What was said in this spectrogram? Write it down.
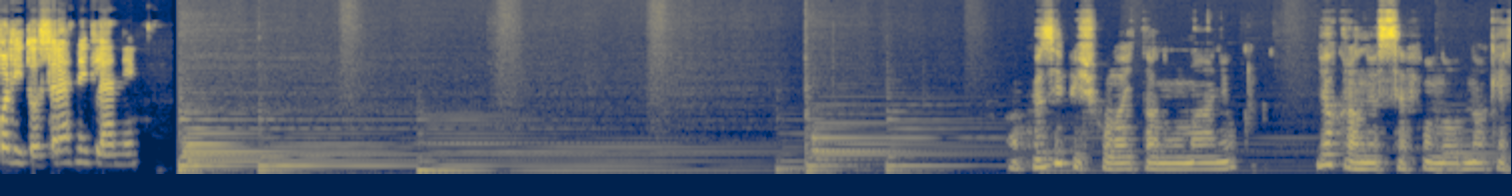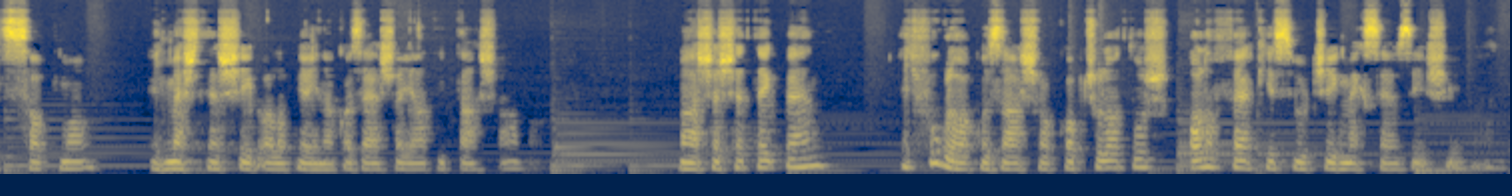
fordító szeretnék lenni. A középiskolai tanulmányok gyakran összefonódnak egy szakma, egy mesterség alapjainak az elsajátításával. Más esetekben egy foglalkozással kapcsolatos alapfelkészültség megszerzésével.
